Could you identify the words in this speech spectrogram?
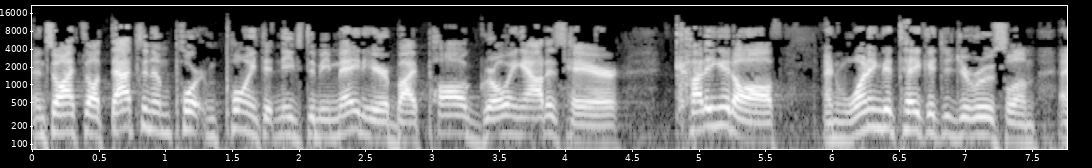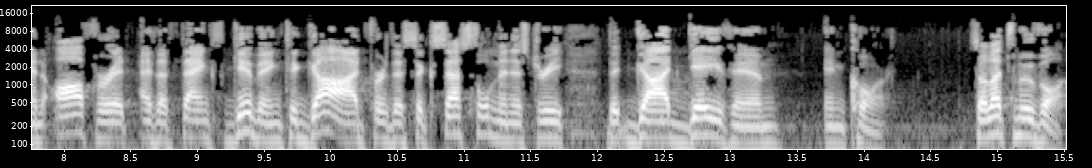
And so I thought that's an important point that needs to be made here by Paul growing out his hair, cutting it off, and wanting to take it to Jerusalem and offer it as a thanksgiving to God for the successful ministry that God gave him in Corinth. So let's move on.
